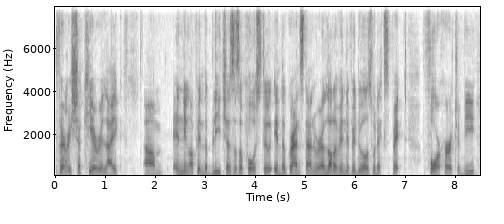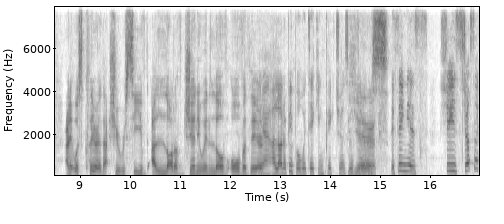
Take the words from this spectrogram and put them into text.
very Sha'Carri like. Um, ending up in the bleachers as opposed to in the grandstand where a lot of individuals would expect for her to be. And it was clear that she received a lot of genuine love over there. Yeah, a lot of people were taking pictures with Yes. her. The thing is, she's just a,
